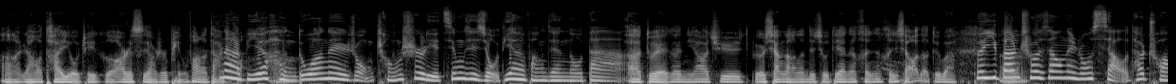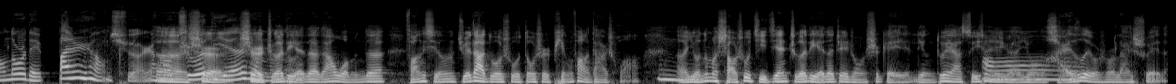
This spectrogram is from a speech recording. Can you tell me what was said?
啊，然后它有这个二十四小时平放的大床，那比很多那种城市里经济酒店房间都大啊。对，那你要去，比如香港的那酒店，那很很小的，对吧？对，一般车厢那种小的，它床都是得搬上去，然后折叠是折叠的。然后我们的房型绝大多数都是平放大床，呃，有那么少数几间折叠的这种是给领队啊、随行人员用的，孩子有时候来睡的。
